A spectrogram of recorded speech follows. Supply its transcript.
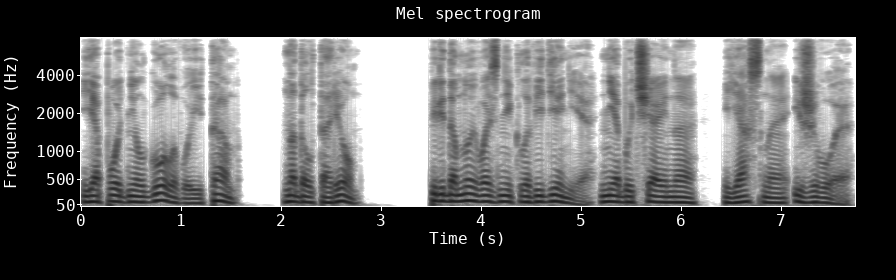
Я поднял голову, и там, над алтарем, передо мной возникло видение, необычайно ясное и живое.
